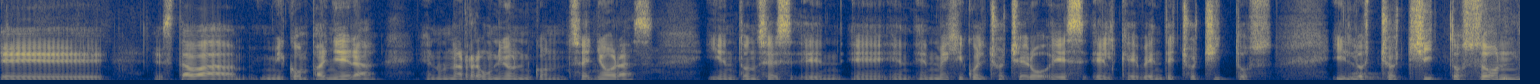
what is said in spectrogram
eh, estaba mi compañera en una reunión con señoras y entonces en, eh, en- en México el chochero es el que vende chochitos y los chochitos son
